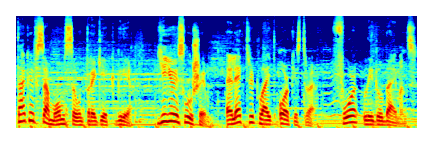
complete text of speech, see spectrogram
так и в самом саундтреке к игре. Ее и слушаем. Electric Light Orchestra Four Little Diamonds.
